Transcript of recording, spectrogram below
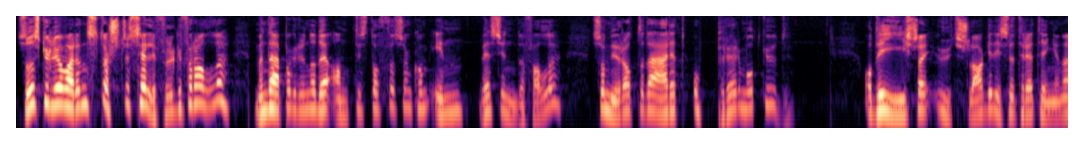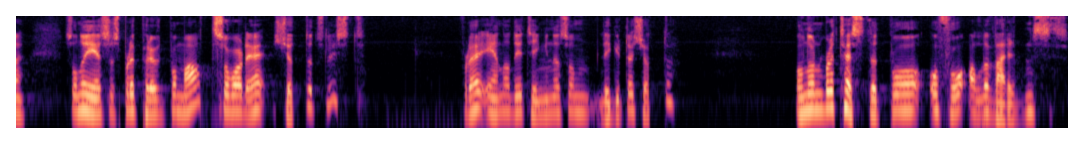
Så det skulle jo være den største selvfølge for alle. Men det er pga. det antistoffet som kom inn ved syndefallet, som gjør at det er et opprør mot Gud. Og det gir seg utslag i disse tre tingene. Så når Jesus ble prøvd på mat, så var det kjøttets lyst. For det er en av de tingene som ligger til kjøttet. Og når han ble testet på å få alle verdens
